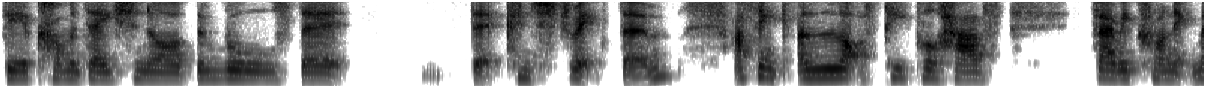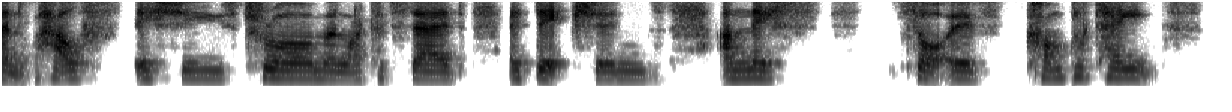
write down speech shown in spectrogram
the accommodation or the rules that that constrict them. I think a lot of people have very chronic mental health issues, trauma, like I've said, addictions, and this sort of complicates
